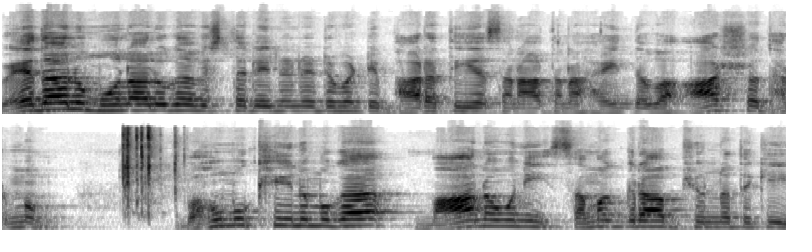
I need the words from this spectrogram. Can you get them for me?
వేదాలు మూలాలుగా విస్తరించినటువంటి భారతీయ సనాతన హైందవ ఆర్ష ధర్మం బహుముఖీనముగా మానవుని సమగ్రాభ్యున్నతికి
